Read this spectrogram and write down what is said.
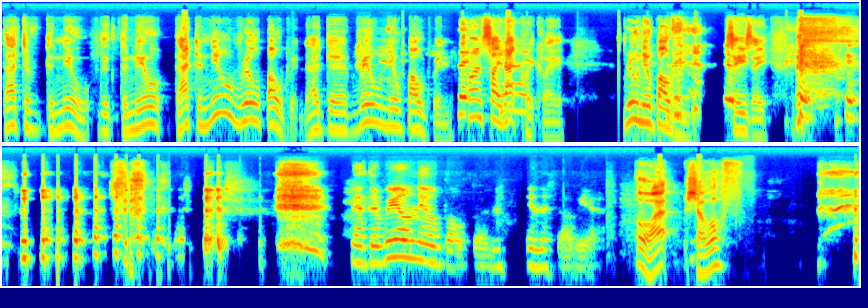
they had the, the Neil, the, the Neil, they had the Neil real Baldwin. They had the real Neil Baldwin. Try and say that quickly. Real Neil Baldwin. it's easy. they had the real Neil Baldwin in the film, yeah. All right, show off.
